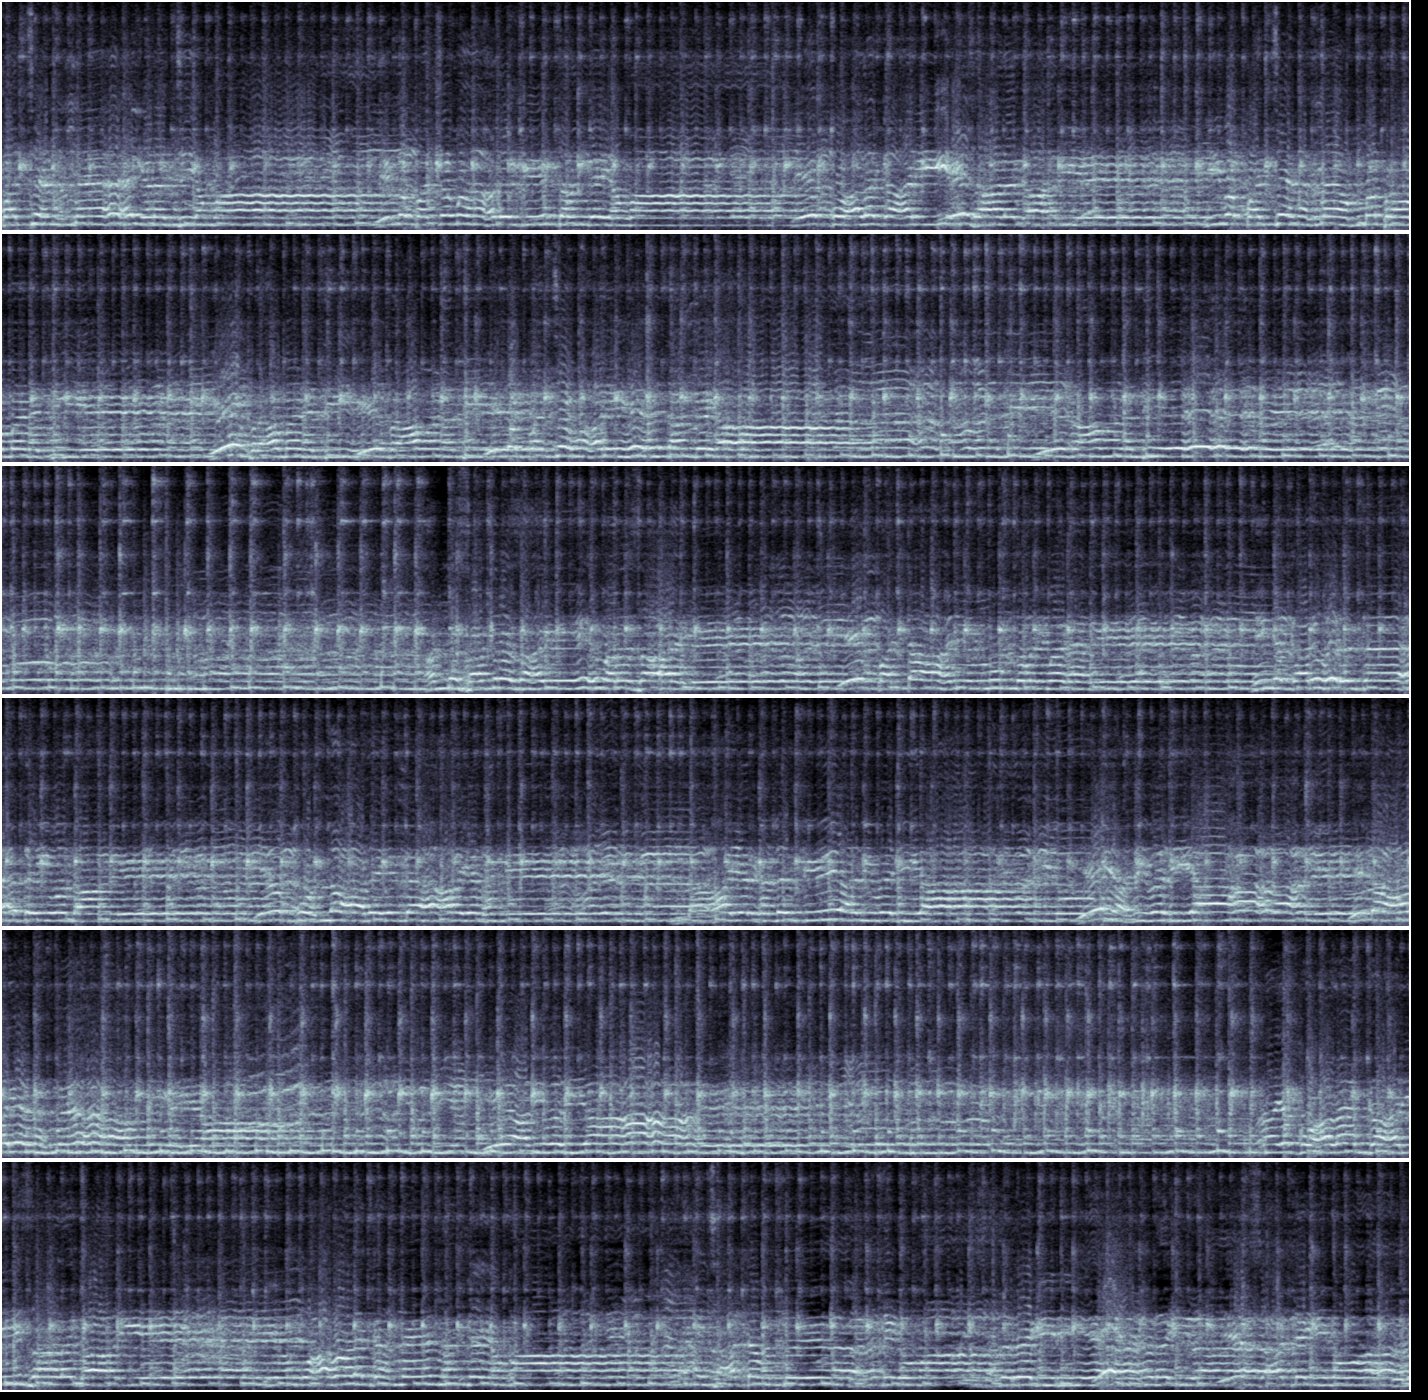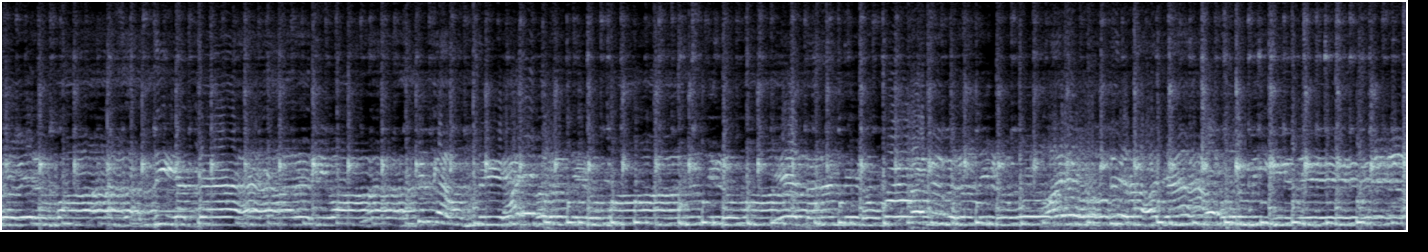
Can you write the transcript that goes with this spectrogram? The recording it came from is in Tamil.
பச்சை நல்ல இணைச்சி அம்மா. எங்க பச்சை மாடுக்கு தங்கை அம்மா. ஏ கோலகாரி இவ பச்சை நல்ல அம்மா பிராமணத்தியே. ஏ பிராமணத்தி ஏ பிராமணத்தி. எங்க பச்சை சந்திரசாயி வரசாயி. பட்டாணி முந்தோய் மகனே. நீங்கள் கருவெடுத்த தெய்வம் தானே என் பொல்லாத எங்க ஆயனங்கே ஆயர்களுக்கு அதிபதியா? ஏ அதிபதியா? சாட்டையினோ சத்தியத்தை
